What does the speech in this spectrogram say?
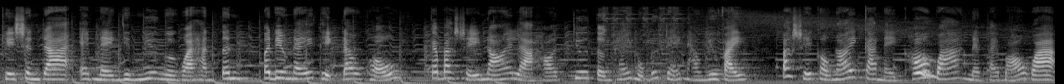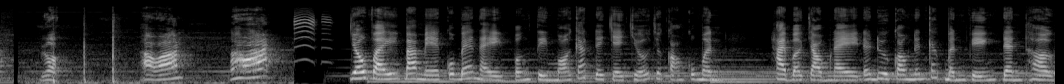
Khi sinh ra, em này nhìn như người ngoài hành tinh và điều này thiệt đau khổ. Các bác sĩ nói là họ chưa từng thấy một đứa trẻ nào như vậy. Bác sĩ còn nói ca này khó quá nên phải bỏ qua. Được, hào án, hào án. Dẫu vậy, ba mẹ của bé này vẫn tìm mọi cách để chạy chữa cho con của mình. Hai vợ chồng này đã đưa con đến các bệnh viện, đền thờ,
